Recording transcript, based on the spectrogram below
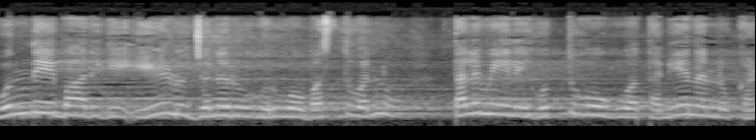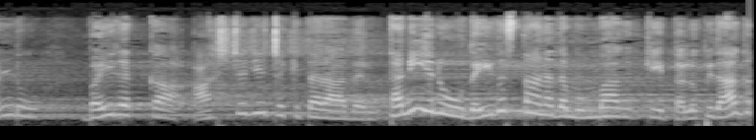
ಒಂದೇ ಬಾರಿಗೆ ಏಳು ಜನರು ಹೊರುವ ವಸ್ತುವನ್ನು ತಲೆ ಮೇಲೆ ಹೊತ್ತು ಹೋಗುವ ತನಿಯನನ್ನು ಕಂಡು ಬೈರಕ್ಕ ಆಶ್ಚರ್ಯಚಕಿತರಾದರು. ತನಿಯನು ದೈವಸ್ಥಾನದ ಮುಂಭಾಗಕ್ಕೆ ತಲುಪಿದಾಗ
